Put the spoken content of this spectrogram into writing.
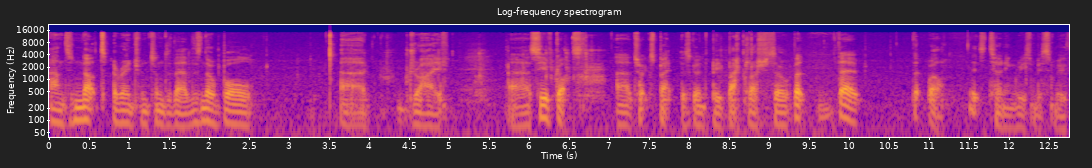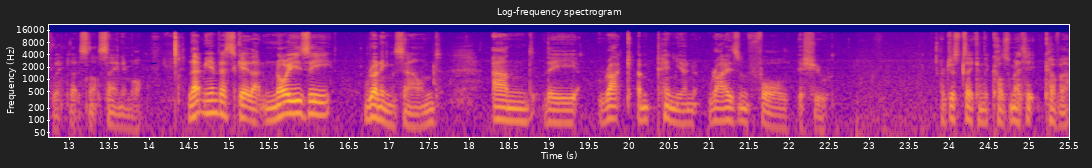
and nut arrangement under there. There's no ball uh, drive. Uh, so you've got uh, to expect there's going to be backlash. So, but they're, they well, it's turning reasonably smoothly. Let's not say any more. Let me investigate that noisy running sound and the rack and pinion rise and fall issue. I've just taken the cosmetic cover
